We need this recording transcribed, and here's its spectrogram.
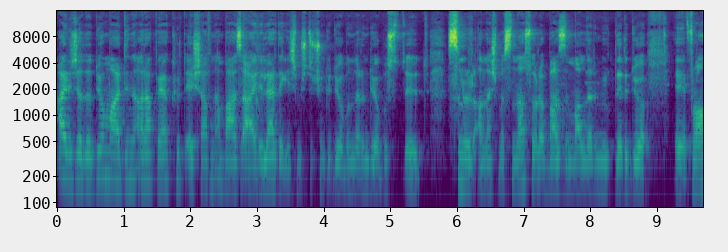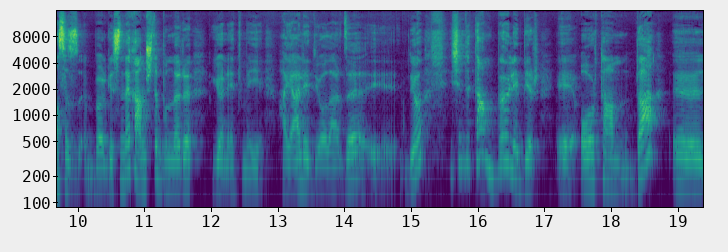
Ayrıca da diyor Mardin'in Arap veya Kürt eşrafından bazı aileler de geçmişti. Çünkü diyor bunların diyor bu e, sınır anlaşmasından sonra bazı malları, mülkleri diyor e, Fransız bölgesinde kalmıştı. Bunları yönetmeyi hayal ediyorlardı e, diyor. Şimdi tam böyle bir e, ortamda e,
